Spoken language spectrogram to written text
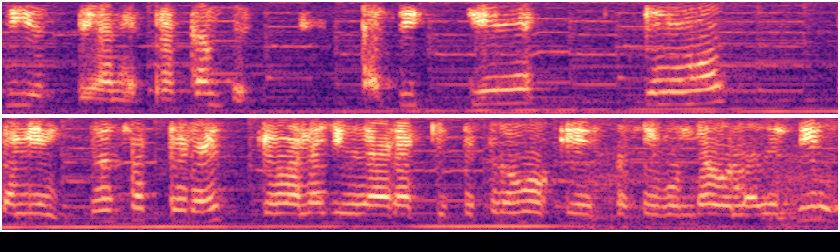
sí esté a nuestro alcance. Así que tenemos también dos factores que van a ayudar a que se provoque esta segunda ola del virus.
